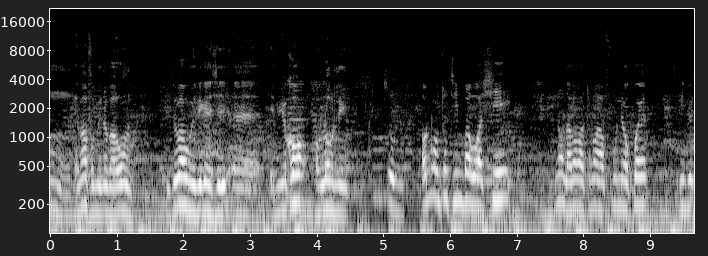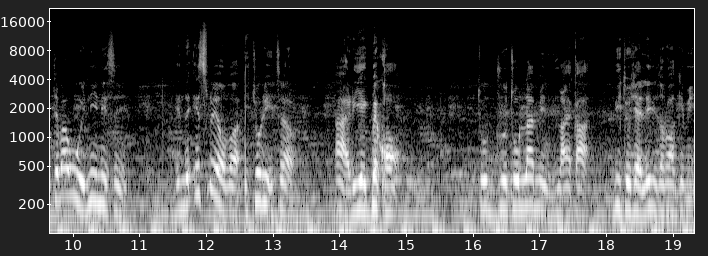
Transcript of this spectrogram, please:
mm, ẹ má fún mi number one. Ìjọba àwọn ènìyàn ṣe ẹ èmi kọ́ ọlọ́run ni. So ọlọ́run tó ti ń bá wa ṣe náà làwọn máa tún máa fún ní ọpẹ́. Ibi tẹ́ bá wò ní nísìn in the history of uh, Ìtòrí itself àárí ẹgbẹ́ kan tó dúró tó lámì láìka bíi tó ṣe lẹ́yìn tọ́rọ akínmi.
